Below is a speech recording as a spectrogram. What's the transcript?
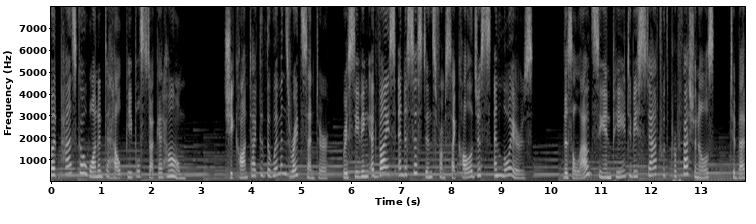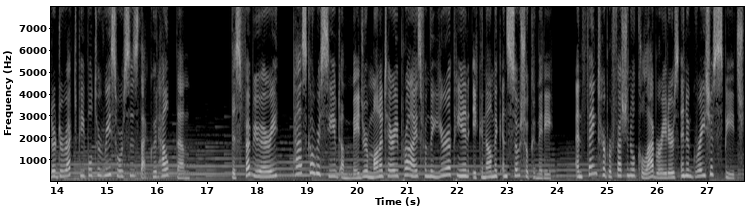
but Paszko wanted to help people stuck at home. She contacted the Women's Rights Center, receiving advice and assistance from psychologists and lawyers. This allowed CNP to be staffed with professionals to better direct people to resources that could help them. This February, Paszko received a major monetary prize from the European Economic and Social Committee and thanked her professional collaborators in a gracious speech.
